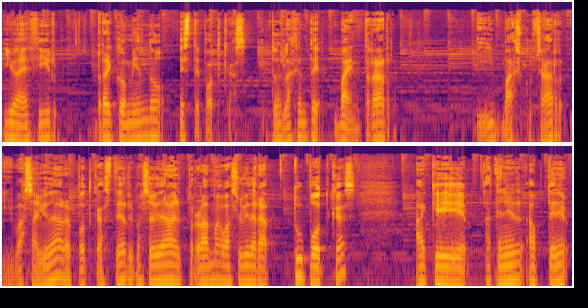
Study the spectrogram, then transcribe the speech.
y va a decir, recomiendo este podcast. Entonces la gente va a entrar y va a escuchar y vas a ayudar al podcaster, vas a ayudar al programa, vas a ayudar a tu podcast a que a tener a obtener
